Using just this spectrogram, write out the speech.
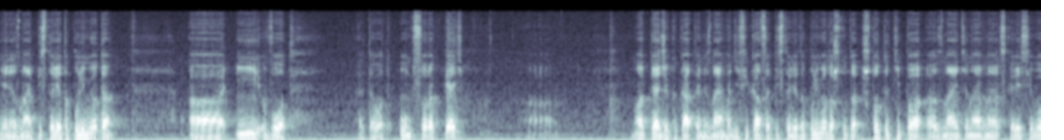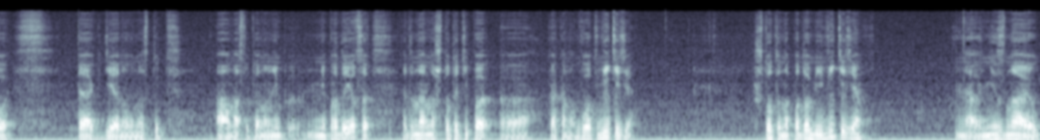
я не знаю, пистолета-пулемета. А, и вот, это вот УМ-45. А, ну, опять же, какая-то, не знаю, модификация пистолета-пулемета, что-то что, -то, типа, а, знаете, наверное, скорее всего, так, где оно у нас тут? А, у нас тут оно не, не продается. Это, наверное, что-то типа, э, как оно? Вот, Витязи. Что-то наподобие Витязи. Не знаю,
